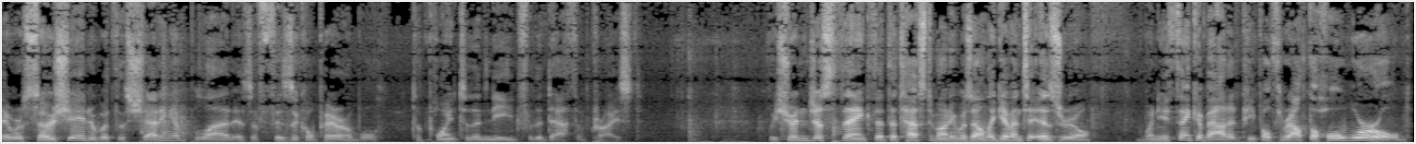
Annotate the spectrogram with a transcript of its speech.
they were associated with the shedding of blood as a physical parable to point to the need for the death of Christ. We shouldn't just think that the testimony was only given to Israel. When you think about it, people throughout the whole world,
